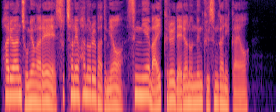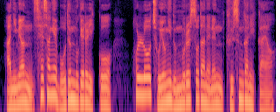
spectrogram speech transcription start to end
화려한 조명 아래 수천의 환호를 받으며 승리의 마이크를 내려놓는 그 순간일까요? 아니면 세상의 모든 무게를 잊고 홀로 조용히 눈물을 쏟아내는 그 순간일까요?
